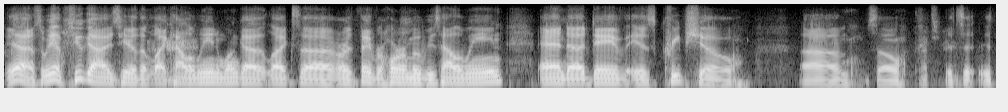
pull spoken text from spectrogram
Yeah, so we have two guys here that like Halloween, and one guy that likes uh, or favorite horror movies Halloween, and uh, Dave is Creepshow. Um, so right. it's it's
